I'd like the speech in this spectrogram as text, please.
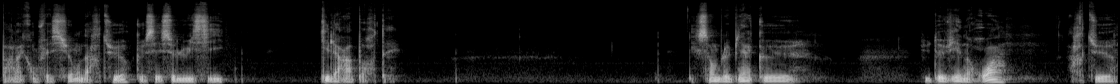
par la confession d'Arthur que c'est celui-ci qui l'a rapporté. Il semble bien que tu deviennes roi, Arthur.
